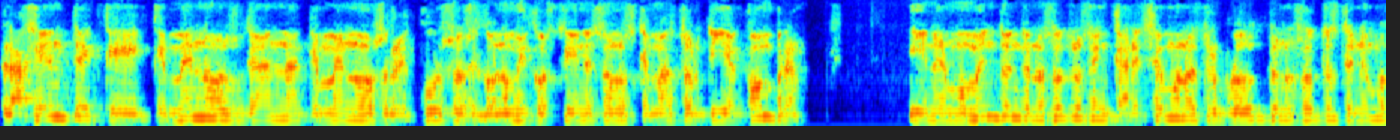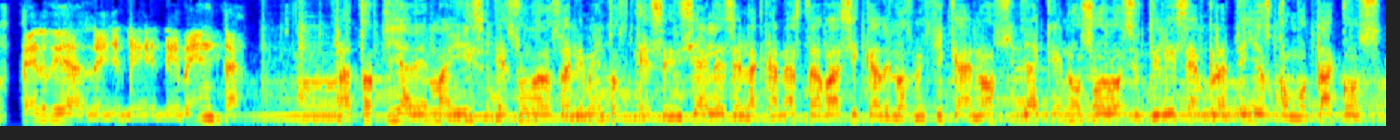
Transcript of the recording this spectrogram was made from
La gente que, que menos gana, que menos recursos económicos tiene, son los que más tortilla compran. Y en el momento en que nosotros encarecemos nuestro producto, nosotros tenemos pérdidas de, de- de venta. La tortilla de maíz es uno de los alimentos esenciales de la canasta básica de los mexicanos, ya que no solo se utiliza en platillos como tacos,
